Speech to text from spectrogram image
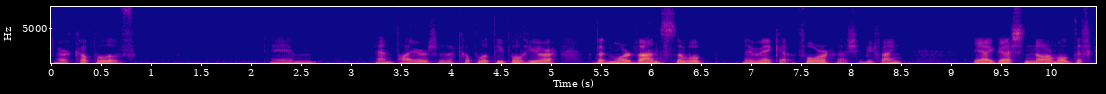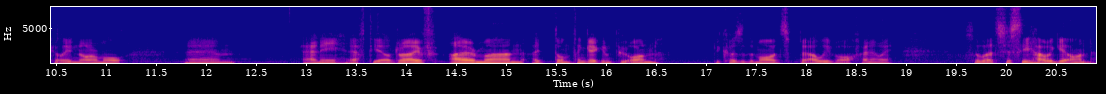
there are a couple of um, empires, there's a couple of people who are a bit more advanced, so we'll maybe make it 4, that should be fine. Yeah, aggression normal, difficulty normal, um, any FTL drive. Iron Man I don't think I can put on because of the mods, but I'll leave it off anyway. So let's just see how we get on.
